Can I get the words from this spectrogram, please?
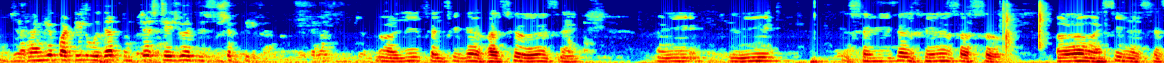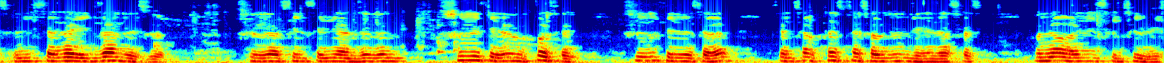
जरांगे पाटील उद्या तुमच्या स्टेजवर दिसू शकतील का? माझी त्यांची काही फारशी ओळख नाही. आणि मी सगळीकडे फिरत असतो. मला माहिती नसतं मी त्यांना एकदा भेटलो सुरुवातीला त्यांनी आंदोलन सुरू केलं. उपोषण सुरू. केलं तर त्यांचा प्रश्न समजून घेण्यासाठी पुन्हा माझी त्यांची भेट.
